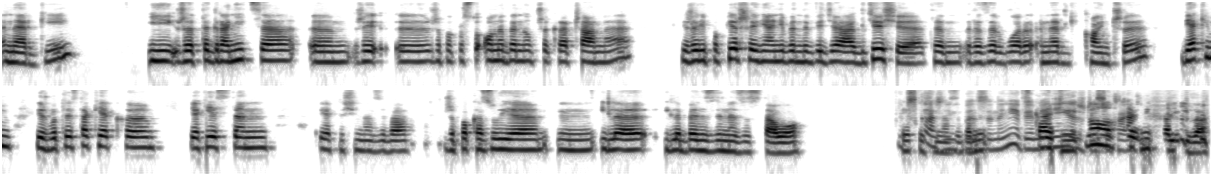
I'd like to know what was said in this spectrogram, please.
energii, i że te granice, że, y, że po prostu one będą przekraczane, jeżeli po pierwsze ja nie będę wiedziała, gdzie się ten rezerwuar energii kończy, w jakim, wiesz, bo to jest tak jak, jak jest ten, jak to się nazywa, że pokazuje ile, ile benzyny zostało. Jak wskaźnik to się nazywa? benzyny, nie wiem, wskaźnik, ja nie jeżdżę, No, słuchajcie. wskaźnik paliwa.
